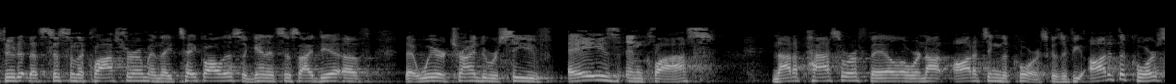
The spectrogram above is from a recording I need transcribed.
student that sits in the classroom and they take all this. Again, it's this idea of that we are trying to receive A's in class, not a pass or a fail, or we're not auditing the course. Because if you audit the course,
